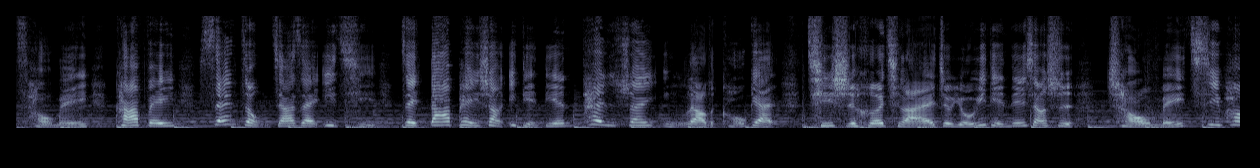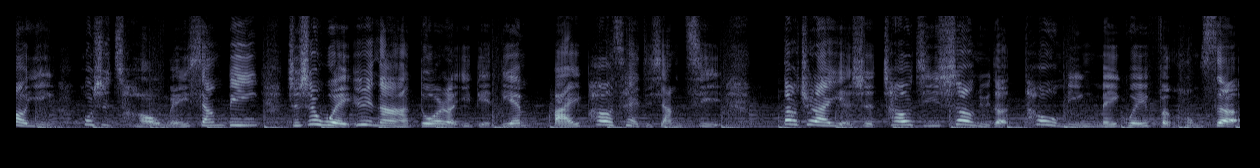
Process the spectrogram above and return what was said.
草莓、咖啡三种加在一起，再搭配上一点点碳酸饮料的口感，其实喝起来就有一点点像是草莓气泡饮或是草莓香槟，只是尾韵呐多了一点点白泡菜的香气，倒出来也是超级少女的透明玫瑰粉红色。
